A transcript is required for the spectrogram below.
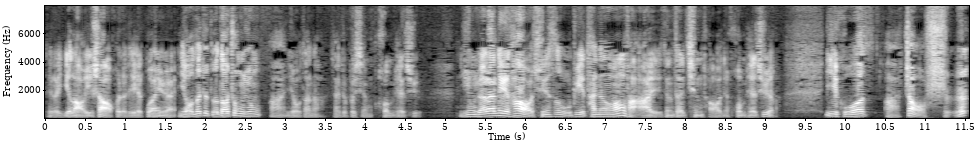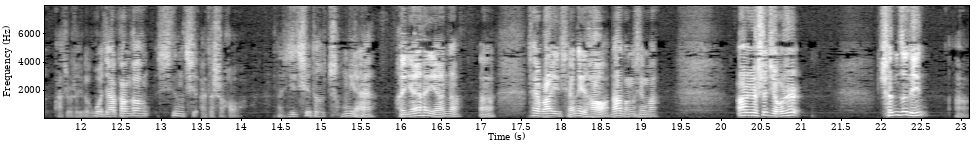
这个一老一少或者这些官员，有的就得到重用啊，有的呢那就不行，混不下去。你用原来那套徇私舞弊、贪赃枉法，已经在清朝就混不下去了。一国啊，肇始啊，就是一个国家刚刚兴起来的时候啊，那一切都从严，很严很严的。嗯，再玩以前那套，那能行吗？二月十九日，陈子林啊，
